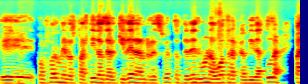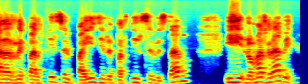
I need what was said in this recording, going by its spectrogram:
eh, conforme los partidos de alquiler han resuelto tener una u otra candidatura para repartirse el país y repartirse el Estado. Y lo más grave,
